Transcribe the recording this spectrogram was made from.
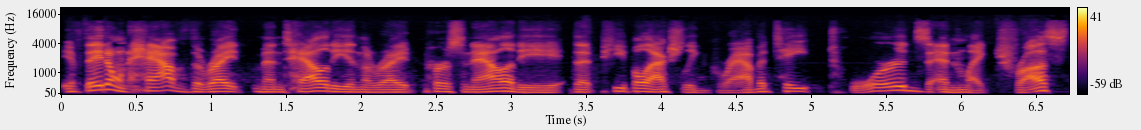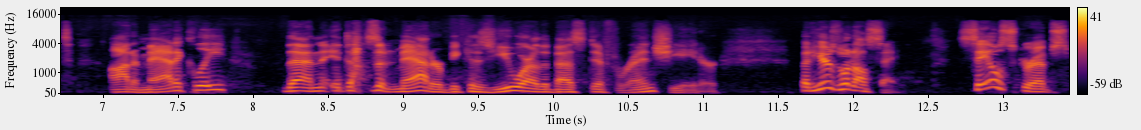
If they don't have the right mentality and the right personality that people actually gravitate towards and like trust automatically, then it doesn't matter because you are the best differentiator. But here's what I'll say sales scripts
